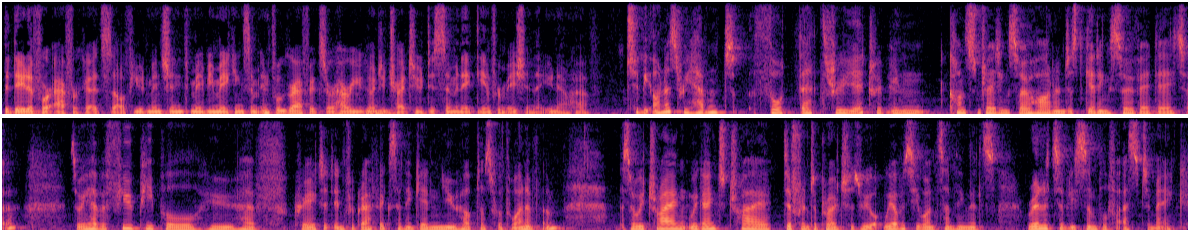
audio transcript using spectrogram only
the data for Africa itself. You had mentioned maybe making some infographics, or how are you going to mm. try to disseminate the information that you now have? To be honest, we haven't thought that through yet. We've been concentrating so hard on just getting survey data. So we have a few people who have created infographics, and again, you helped us with one of them. So we're trying. We're going to try different approaches. We we obviously want something that's relatively simple for us to make.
